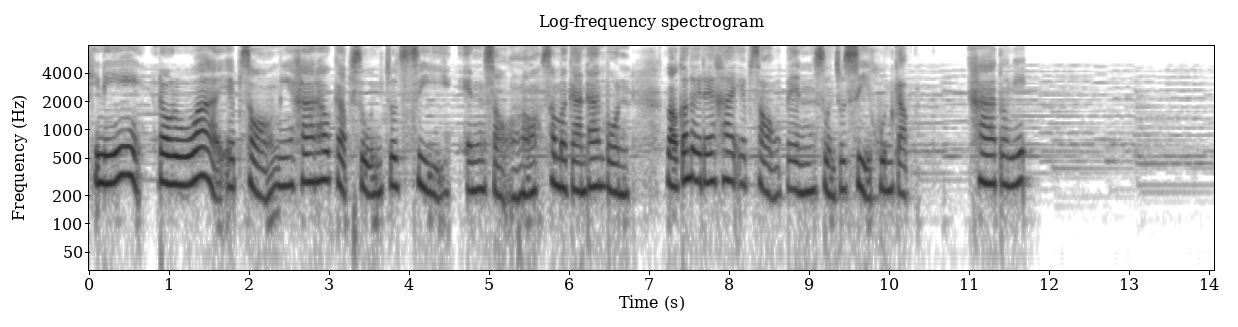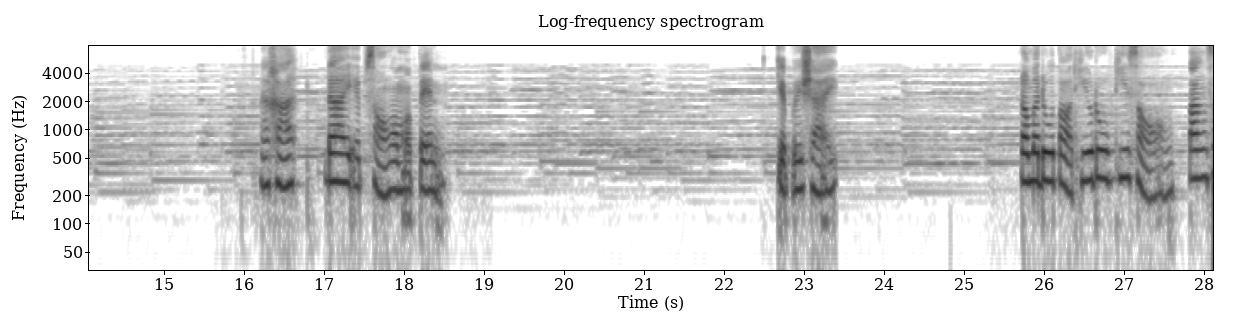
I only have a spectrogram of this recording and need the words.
ทีนี้เรารู้ว่า f 2 มีค่าเท่ากับ 0.4 n 2 เนาะสมการด้านบน เราก็เลยได้ค่า f 2 เป็น 0.4 คูณกับค่าตัวนี้นะคะ ได้ f 2 ออกมาเป็น เก็บไว้ใช้ เรามาดูต่อที่รูปที่ 2 ตั้งส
